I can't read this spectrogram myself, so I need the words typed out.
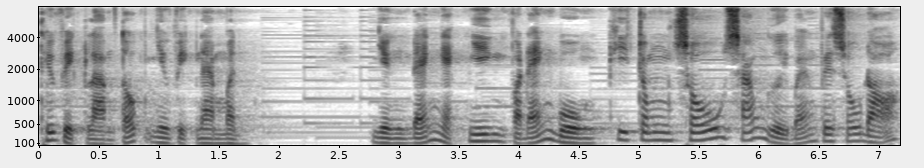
thiếu việc làm tốt như Việt Nam mình. Nhưng đáng ngạc nhiên và đáng buồn khi trong số 6 người bán vé số đó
